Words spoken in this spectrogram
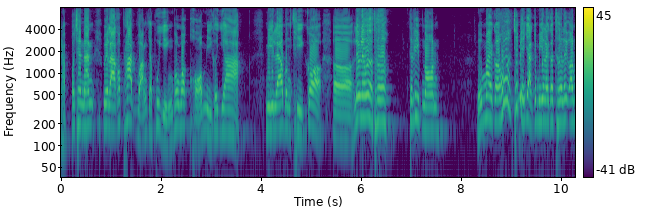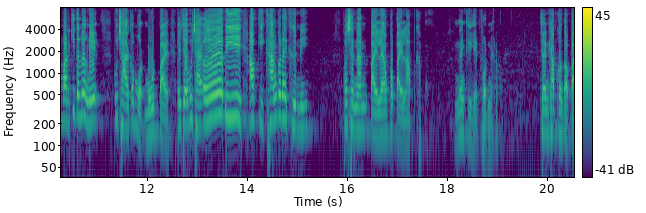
ครับ เพราะฉะนั้นเวลาเขาพลาดหวังจากผู้หญิง เพราะว่าขอมีก็ยาก มีแล้วบางทีก็เออเร็วๆเถอะเธอจะรีบนอน หรือไม่ก็โอ้ฉันไม่เห็นอยากจะมีอะไรกับเธอเลยวันๆคิดแต่เรื่องนี้ ผู้ชายก็หมดมูดไป ไปเจอผู้ชายเออดี เอากี่ครั้งก็ได้คืนนี้ เพราะฉะนั้นไปแล้วก็ไปรับครับ นั่นคือเหตุผลนะครับ เชิญครับคนต่อไป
